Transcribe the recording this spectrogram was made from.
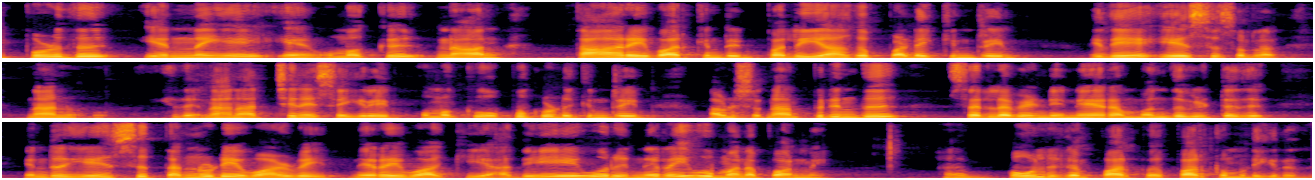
இப்பொழுது என்னையே என் உமக்கு நான் தாரை பார்க்கின்றேன் பலியாக படைக்கின்றேன். இதே இயேசு சொல்கிறார் நான் இதை நான் அர்ச்சனை செய்கிறேன் உமக்கு ஒப்பு கொடுக்கின்றேன் அப்படின்னு சொல்லி நான் பிரிந்து செல்ல வேண்டிய நேரம் வந்துவிட்டது என்று இயேசு தன்னுடைய வாழ்வை நிறைவாக்கிய அதே ஒரு நிறைவு மனப்பான்மை பவுலிடம் பார்ப்ப பார்க்க முடிகிறது.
